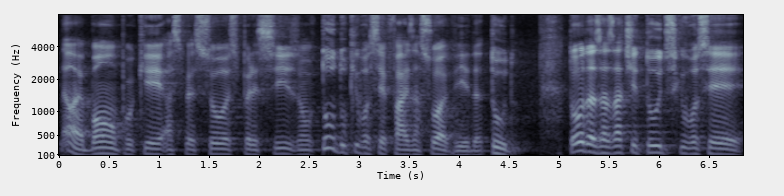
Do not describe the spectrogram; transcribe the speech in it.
Não é bom porque as pessoas precisam, tudo que você faz na sua vida, tudo, todas as atitudes que você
